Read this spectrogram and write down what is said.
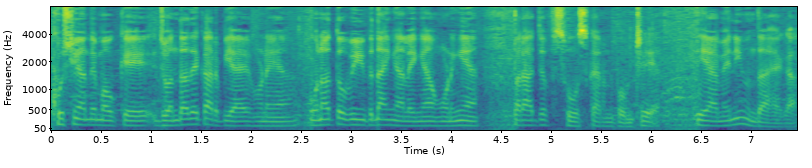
ਖੁਸ਼ੀਆਂ ਦੇ ਮੌਕੇ ਜਵੰਦਾ ਦੇ ਘਰ ਵੀ ਆਏ ਹੋਣੇ ਆ। ਉਹਨਾਂ ਤੋਂ ਵੀ ਵਧਾਈਆਂ ਲਈਆਂ ਹੋਣਗੀਆਂ ਪਰ ਅੱਜ ਅਫਸੋਸ ਕਰਨ ਪਹੁੰਚੇ ਆ। ਇਹ ਐਵੇਂ ਨਹੀਂ ਹੁੰਦਾ ਹੈਗਾ।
